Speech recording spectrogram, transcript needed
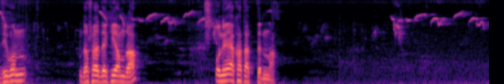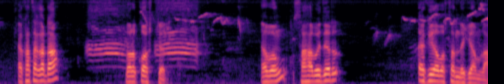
জীবন দশায় দেখি আমরা, উনি একা থাকতেন না। একা থাকাটা বড় কষ্টের এবং সাহাবিদের একই অবস্থান দেখি আমরা।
